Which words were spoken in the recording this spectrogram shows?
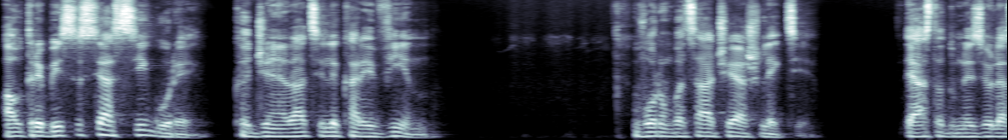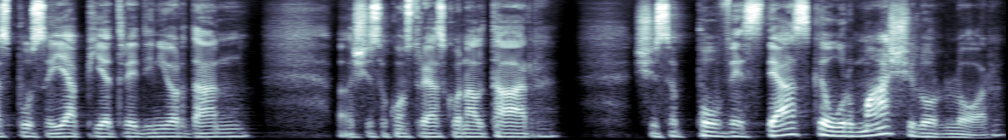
au trebuit să se asigure că generațiile care vin vor învăța aceeași lecție. De asta Dumnezeu le-a spus să ia pietre din Iordan uh, și să construiască un altar și să povestească urmașilor lor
